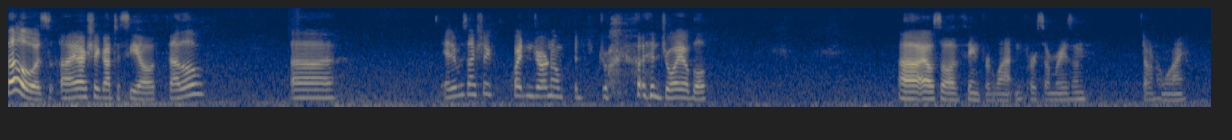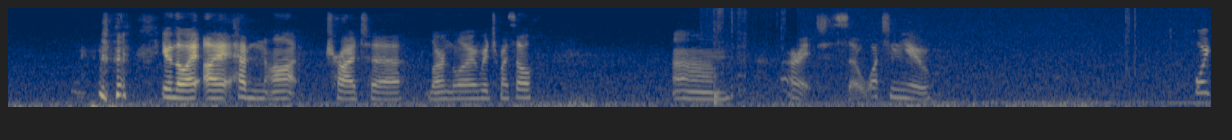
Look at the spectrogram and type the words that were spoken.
Othello was I actually got to see Othello, uh, and it was actually quite enjoyable. enjoyable. Uh, I also have a thing for Latin for some reason. Don't know why. Even though I, I have not tried to learn the language myself. Um, alright, so watching you. Boink!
